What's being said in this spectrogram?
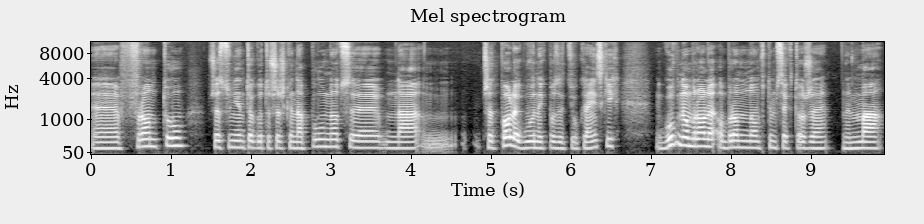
e, frontu. Przesunięto go troszeczkę na północ, e, na mm, przedpole głównych pozycji ukraińskich. Główną rolę obronną w tym sektorze ma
